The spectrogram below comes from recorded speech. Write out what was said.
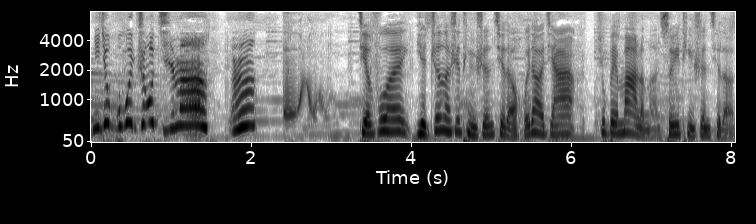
你就不会着急吗？嗯，姐夫也真的是挺生气的，回到家就被骂了嘛，所以挺生气的，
